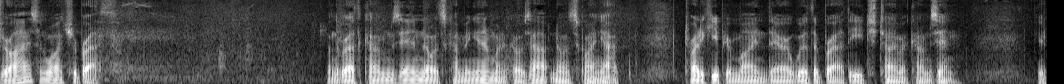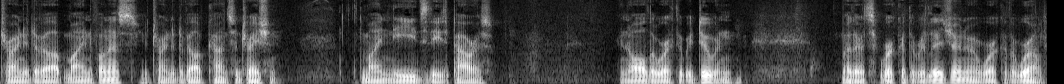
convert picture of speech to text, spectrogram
your eyes and watch your breath. When the breath comes in, know it's coming in. When it goes out, know it's going out. Try to keep your mind there with the breath each time it comes in. You're trying to develop mindfulness. You're trying to develop concentration. The mind needs these powers in all the work that we do, and whether it's work of the religion or work of the world.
